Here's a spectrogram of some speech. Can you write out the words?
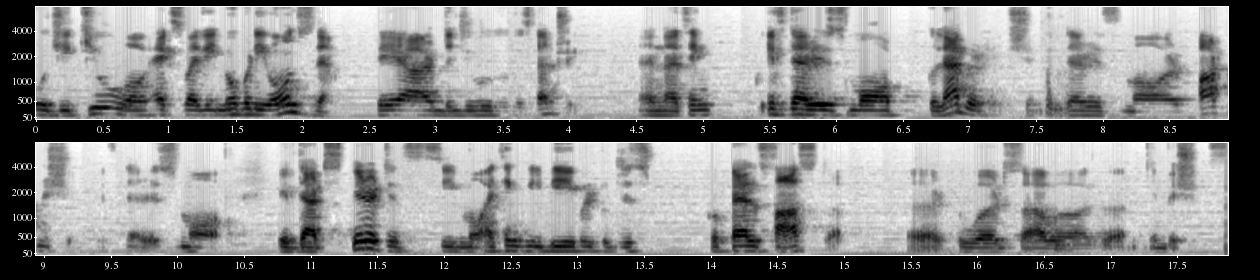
OGQ or XYZ. Nobody owns them. They are the jewels of this country. And I think if there is more collaboration, if there is more partnership, if there is more, if that spirit is seen more, I think we'll be able to just propel faster uh, towards our uh, ambitions.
